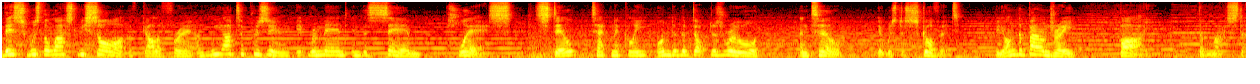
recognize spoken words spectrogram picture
This was the last we saw of Gallifrey, and we are to presume it remained in the same place, still technically under the Doctor's rule, until it was discovered beyond the boundary by the Master.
